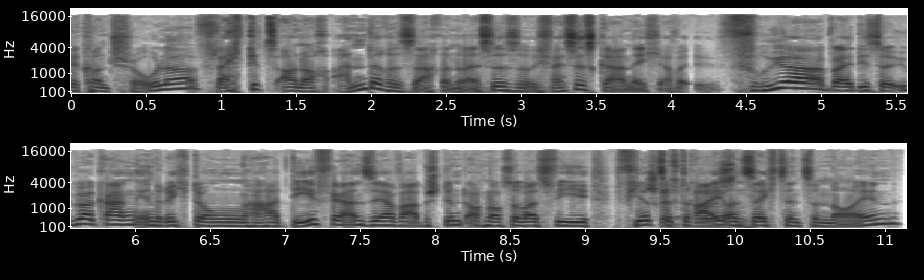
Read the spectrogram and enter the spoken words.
der Controller, vielleicht gibt's auch noch andere Sachen, weißt du, so, ich weiß es gar nicht, aber früher bei dieser Übergang in Richtung HD-Fernseher war bestimmt auch noch sowas wie 4 zu 3 Schriftgrößen. und 16 zu 9.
